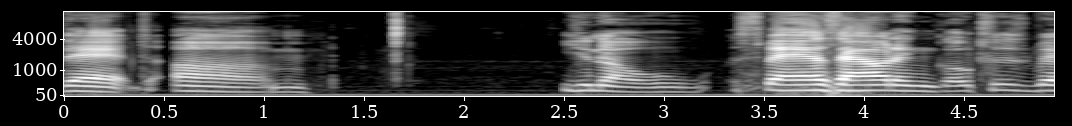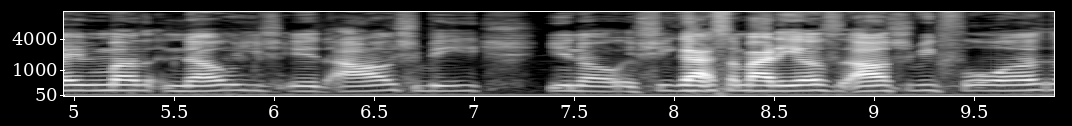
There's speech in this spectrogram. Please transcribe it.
that um you know, spaz out and go to his baby mother. No, you should, it all should be, you know, if she got somebody else, it all should be for,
